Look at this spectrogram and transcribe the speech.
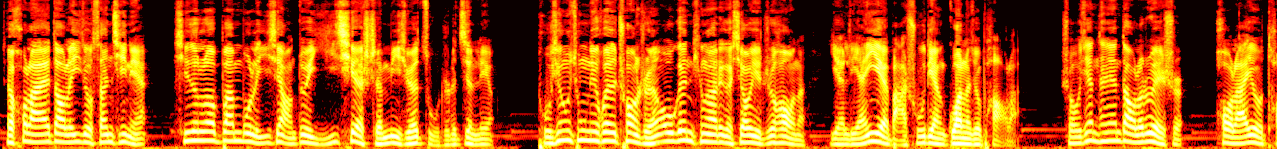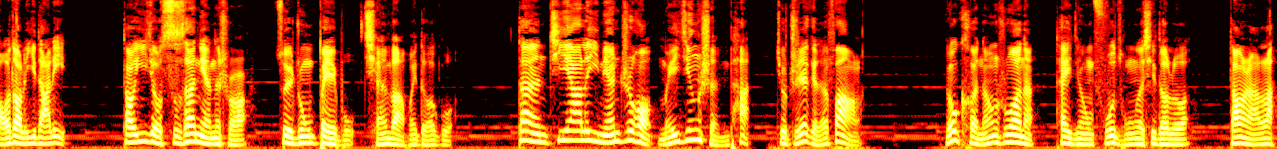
这后来到了1937年，希特勒颁布了一项对一切神秘学组织的禁令。土星兄弟会的创始人欧根听到这个消息之后呢，也连夜把书店关了就跑了。首先他先到了瑞士，后来又逃到了意大利。到1943年的时候，最终被捕遣返回德国，但羁押了一年之后，没经审判。就直接给他放了，有可能说呢，他已经服从了希特勒。当然了，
